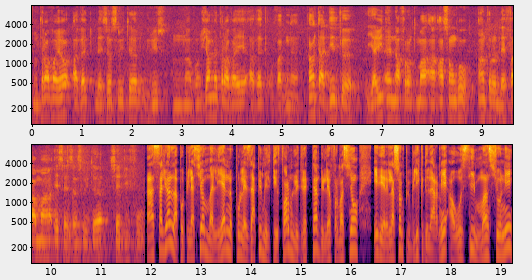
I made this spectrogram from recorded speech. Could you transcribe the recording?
nous travaillons avec les instructeurs russes. Nous n'avons jamais travaillé avec Wagner. Quant à dire qu'il y a eu un affrontement en Ansongo entre les FAMA et ses instructeurs, c'est du fou. En saluant la population malienne pour les appuis multiformes, le directeur de l'information et des relations publiques de l'armée a aussi mentionné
